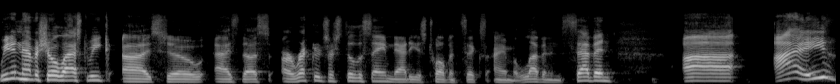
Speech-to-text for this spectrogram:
We didn't have a show last week, uh, so as thus our records are still the same. Natty is 12 and 6. I am 11 and 7. Uh, I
